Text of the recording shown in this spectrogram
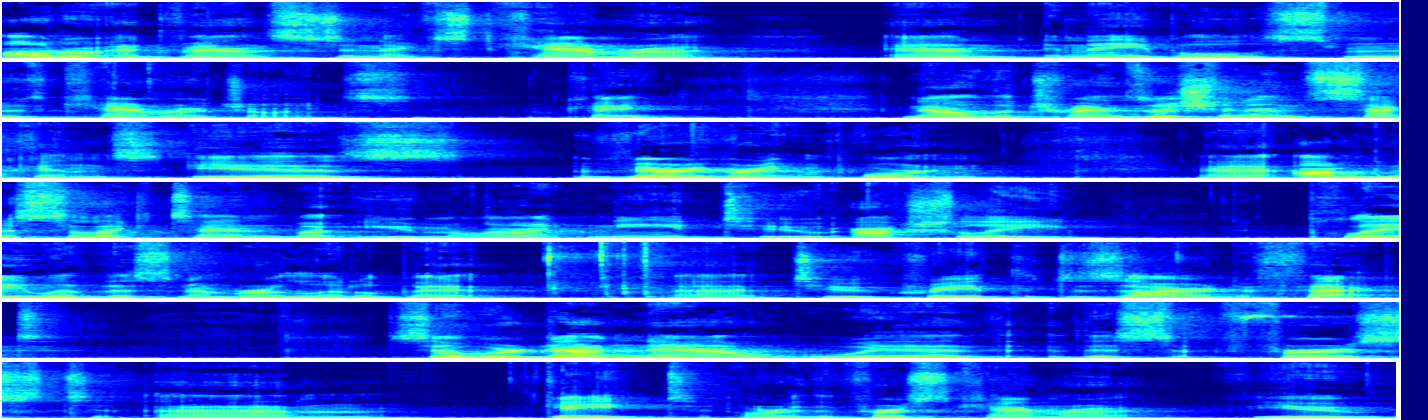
auto advance to next camera, and enable smooth camera joints. Okay. Now the transition in seconds is very, very important. Uh, I'm going to select 10, but you might need to actually play with this number a little bit uh, to create the desired effect. So we're done now with this first um, gate or the first camera view.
